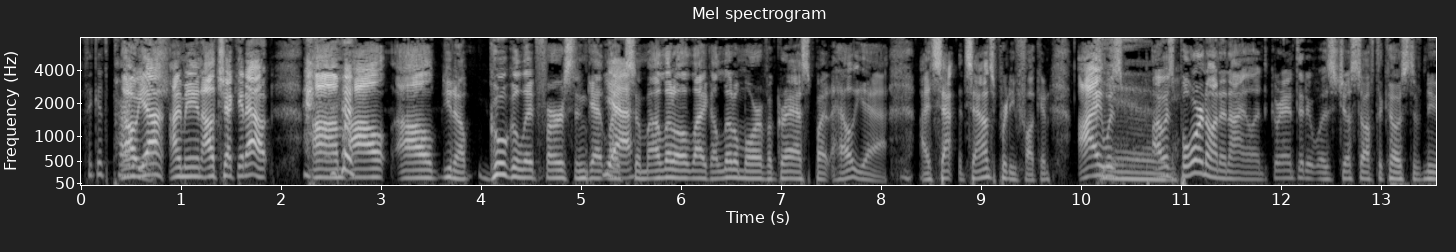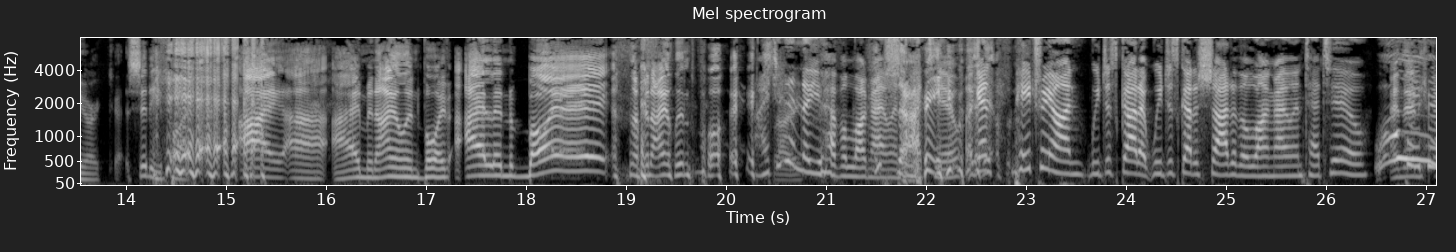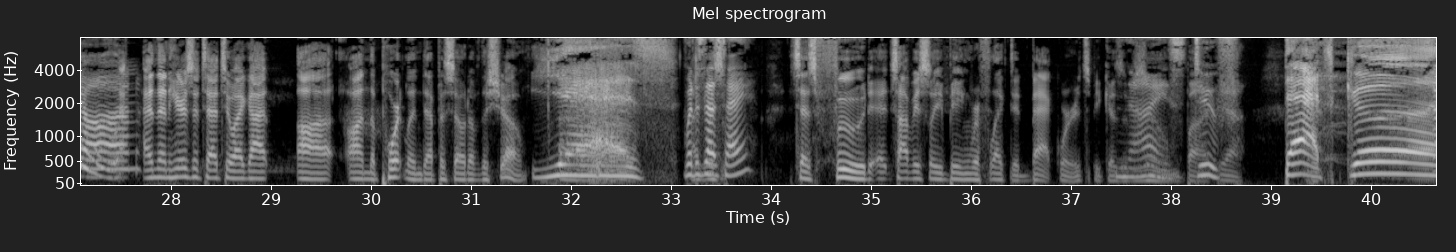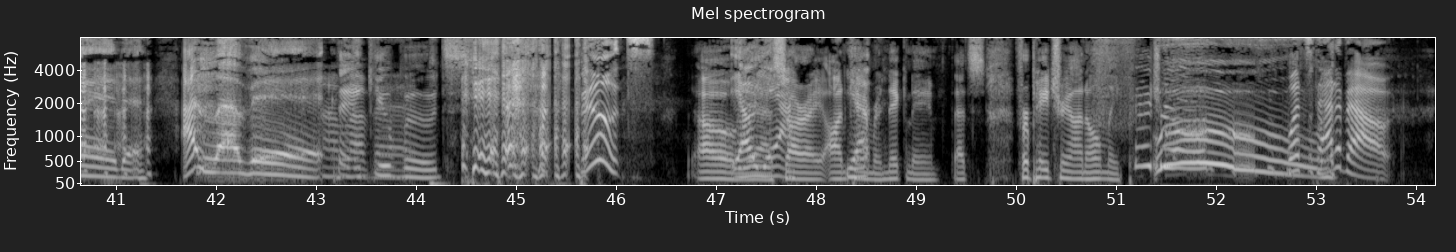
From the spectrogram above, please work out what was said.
Think it's party. Oh yeah, I mean, I'll check it out. Um, I'll I'll you know Google it first and get Yeah. like some a little like a little more of a grasp. But hell yeah, I it sounds pretty fucking. I was Dude. I was born on an island. Granted, it was just off the coast of New York City, but I uh, I'm an island boy. Island boy. I'm an island boy. I Sorry. didn't know you have a Long Island Sorry. tattoo. Again, Patreon. We just got it. We just got a shot of the Long Island tattoo. And then, Patreon. and then here's a tattoo I got uh, on the Portland episode of the show. Yes. What does that say? It says food. It's obviously being reflected backwards because of Nice. Zoom. But, Doof. Yeah. That's good. I love it. I Thank love you, it. Boots. Boots. Oh, Oh, yeah, yeah. Sorry, on Yeah. camera nickname. That's for Patreon only. Patreon. Ooh. What's that about?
